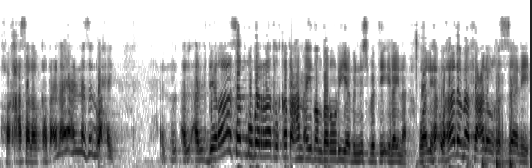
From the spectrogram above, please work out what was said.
حصل القطع. لا يعني نزل وحي الدراسة مبررات القطع هم أيضا ضرورية بالنسبة إلينا. وهذا ما فعله الغزالي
